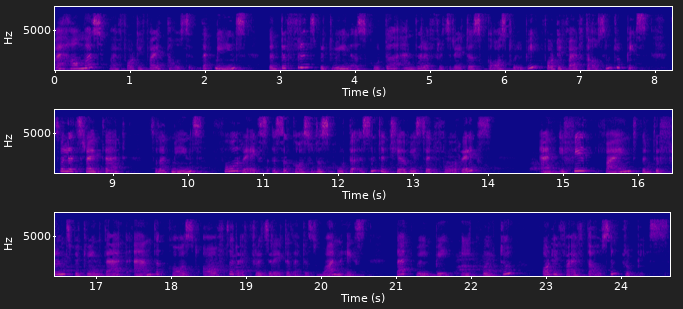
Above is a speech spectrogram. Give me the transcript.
By how much? By 45,000. That means the difference between a scooter and the refrigerator's cost will be 45,000 rupees. So let's write that. So that means 4x is the cost of the scooter, isn't it? Here we said 4x. And if we find the difference between that and the cost of the refrigerator, that is 1x, that will be equal to 45,000 rupees.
